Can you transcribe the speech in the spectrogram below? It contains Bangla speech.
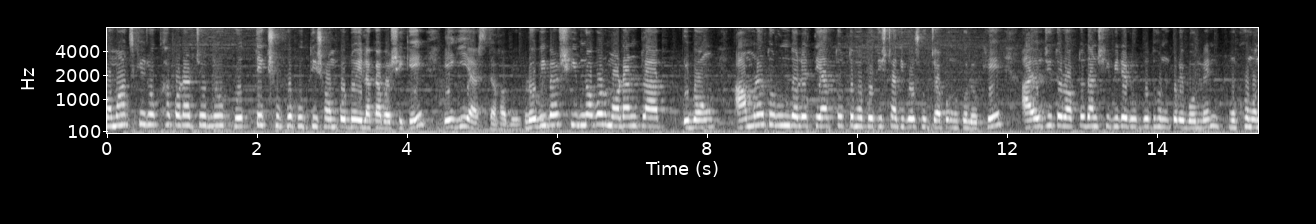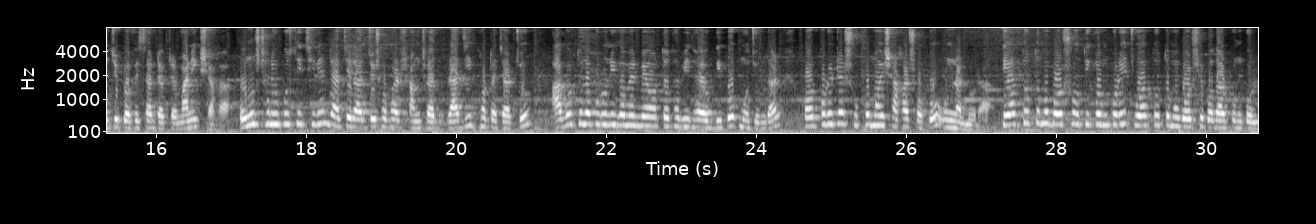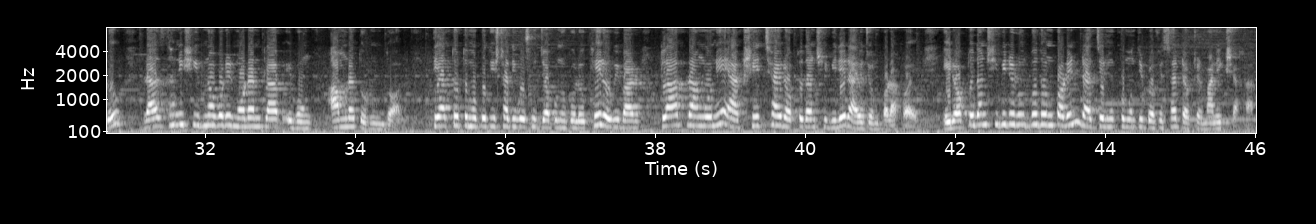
সমাজকে রক্ষা করার জন্য প্রত্যেক শুভবুদ্ধি সম্পন্ন এলাকাবাসীকে এগিয়ে আসতে হবে। রবিবার শিবনগর মডার্ন ক্লাব এবং আমরা তরুণ দলের তিয়াত্তরতম প্রতিষ্ঠা দিবস উদযাপন উপলক্ষে আয়োজিত রক্তদান শিবিরের উদ্বোধন করে বললেন মুখ্যমন্ত্রী প্রফেসর ডক্টর মানিক সাহা। অনুষ্ঠানে উপস্থিত ছিলেন রাজ্যের রাজ্যসভার সাংসদ রাজীব ভট্টাচার্য, আগরতলা পুর নিগমের মেয়র তথা বিধায়ক দীপক মজুমদার, কর্পোরেটর সুখময় সাহা সহ অন্যান্যরা। তিয়াত্তরতম বর্ষ অতিক্রম করে চুয়াত্তরতম বর্ষে পদার্পণ করল রাজধানী শিবনগরের মডার্ন ক্লাব এবং আমরা তরুণ দল। তিয়াত্তরতম প্রতিষ্ঠা দিবস উদযাপন উপলক্ষে রবিবার ক্লাব প্রাঙ্গণে এক স্বেচ্ছায় রক্তদান শিবিরের আয়োজন করা হয়। এই রক্তদান শিবিরের উদ্বোধন করেন রাজ্যের মুখ্যমন্ত্রী প্রফেসর ডক্টর মানিক সাহা।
